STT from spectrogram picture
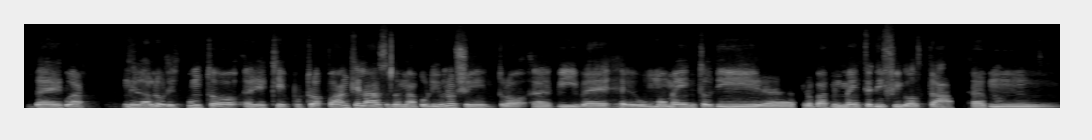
Beh, guarda, eh, allora il punto è che purtroppo anche l'ASL Napoli 1 Centro eh, vive eh, un momento di eh, probabilmente difficoltà. Ehm,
